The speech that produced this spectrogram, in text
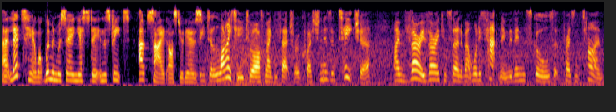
uh, let's hear what women were saying yesterday in the streets outside our studios. I'd be delighted to ask Maggie Thatcher a question. As a teacher, I'm very, very concerned about what is happening within the schools at the present time.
